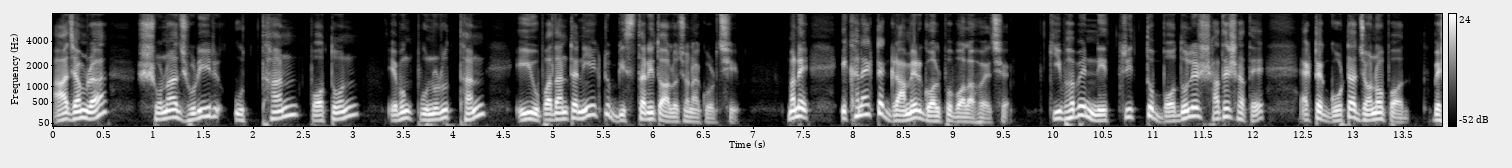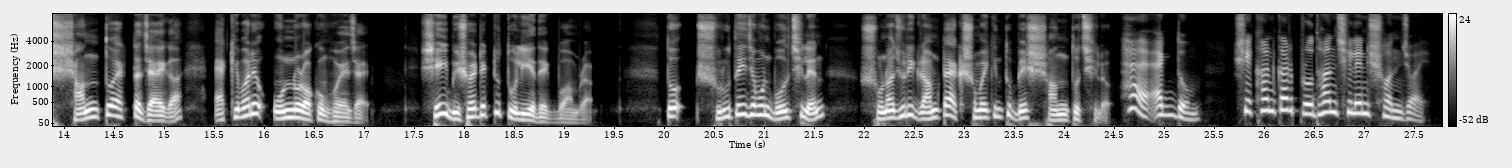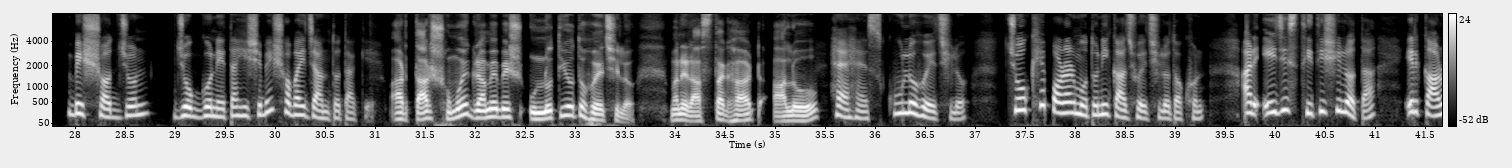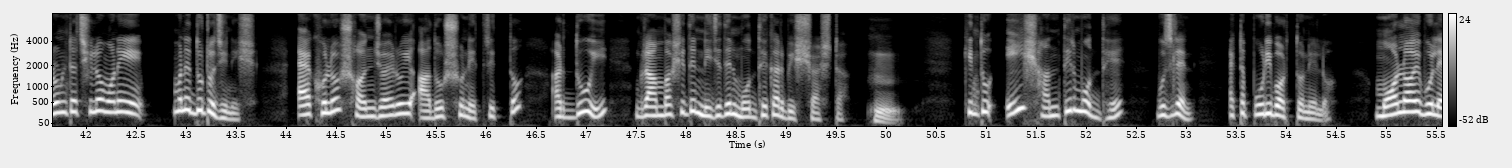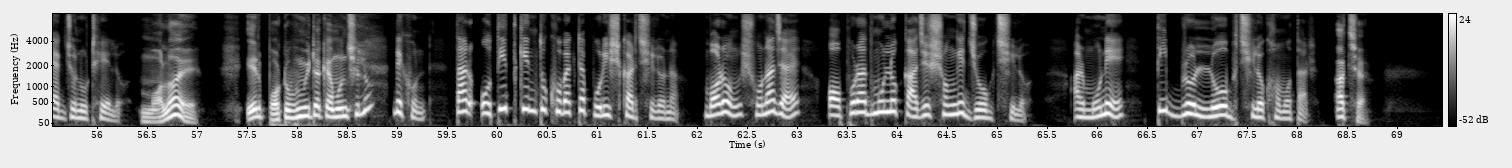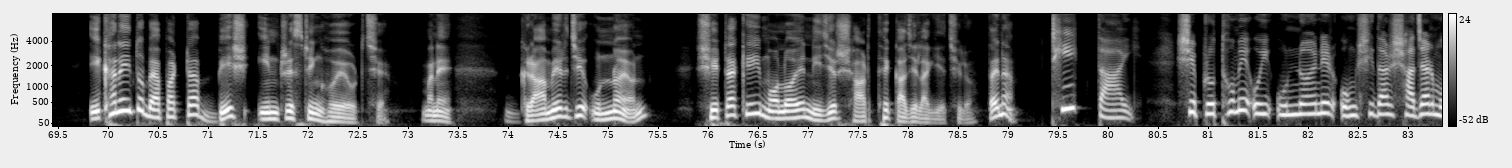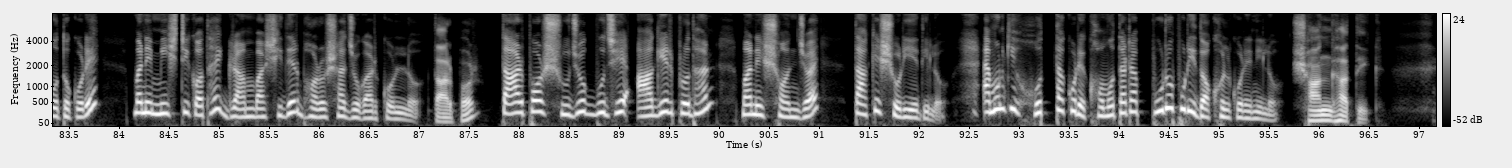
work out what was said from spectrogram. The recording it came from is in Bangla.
আজ আমরা সোনাঝুরির উত্থান, পতন এবং পুনরুত্থান এই উপাদানটা নিয়ে একটু বিস্তারিত আলোচনা করছি। মানে এখানে একটা গ্রামের গল্প বলা হয়েছে। কীভাবে নেতৃত্ব বদলের সাথে সাথে একটা গোটা জনপদ, বেশ শান্ত একটা জায়গা একেবারে অন্যরকম হয়ে যায়। সেই বিষয়টা একটু তলিয়ে দেখব আমরা। তো শুরুতেই যেমন বলছিলেন, সোনাঝুরি গ্রামটা একসময় কিন্তু বেশ শান্ত ছিল। হ্যাঁ একদম। সেখানকার প্রধান ছিলেন সঞ্জয়। বেশ সজ্জন যোগ্য নেতা হিসেবে সবাই জানত তাকে। আর তার সময় গ্রামে বেশ উন্নতিও তো হয়েছিল। মানে রাস্তাঘাট আলো। হ্যাঁ হ্যাঁ স্কুলও হয়েছিল। চোখে পড়ার মতনই কাজ হয়েছিল তখন। আর এই যে স্থিতিশীলতা এর কারণটা ছিল মানে মানে দুটো জিনিস। এক হলো সঞ্জয়ের ওই আদর্শ নেতৃত্ব আর দুই গ্রামবাসীদের নিজেদের মধ্যেকার বিশ্বাসটা। হুম। কিন্তু এই শান্তির মধ্যে বুঝলেন একটা পরিবর্তন এলো। মলয় বলে একজন উঠে এলো। মলয়? এর পটভূমিটা কেমন ছিল? দেখুন তার অতীত কিন্তু খুব একটা পরিষ্কার ছিল না বরং শোনা যায় অপরাধমূলক কাজের সঙ্গে যোগ ছিল আর মনে তীব্র লোভ ছিল ক্ষমতার। আচ্ছা এখানেই তো ব্যাপারটা বেশ ইন্টারেস্টিং হয়ে উঠছে। মানে গ্রামের যে উন্নয়ন সেটাকেই মলয়ে নিজের স্বার্থে কাজে লাগিয়েছিল তাই না? ঠিক তাই। সে প্রথমে ওই উন্নয়নের অংশীদার সাজার মতো করে মানে মিষ্টি কথায় গ্রামবাসীদের ভরসা জোগাড় করল। তারপর? তারপর সুযোগ বুঝে আগের প্রধান মানে সঞ্জয় তাকে সরিয়ে দিল। এমনকি হত্যা করে ক্ষমতাটা পুরোপুরি দখল করে নিল। সাংঘাতিক।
